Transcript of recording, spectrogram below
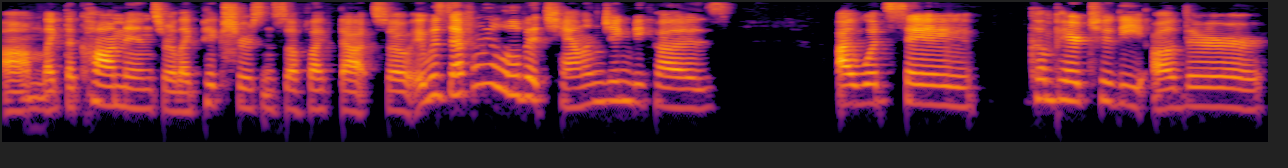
Um like the comments or like pictures and stuff like that. So it was definitely a little bit challenging because I would say compared to the other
